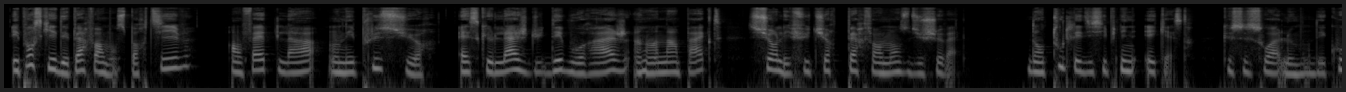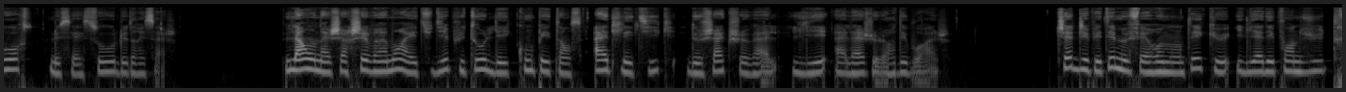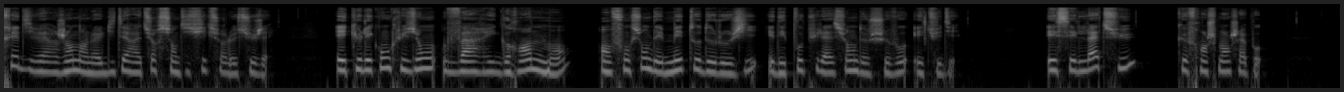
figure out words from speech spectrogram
Et pour ce qui est des performances sportives, en fait là, on est plus sûr est-ce que l'âge du débourrage a un impact sur les futures performances du cheval dans toutes les disciplines équestres, que ce soit le monde des courses, le CSO, le dressage. Là, on a cherché vraiment à étudier plutôt les compétences athlétiques de chaque cheval liées à l'âge de leur débourrage. ChatGPT me fait remonter qu'il y a des points de vue très divergents dans la littérature scientifique sur le sujet, et que les conclusions varient grandement en fonction des méthodologies et des populations de chevaux étudiées. Et c'est là-dessus que franchement chapeau.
